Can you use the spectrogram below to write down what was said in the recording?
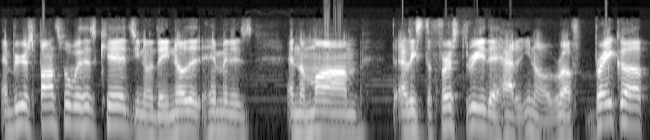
and be responsible with his kids. You know, they know that him and his and the mom, at least the first three, they had you know a rough breakup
